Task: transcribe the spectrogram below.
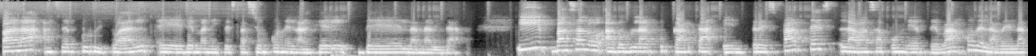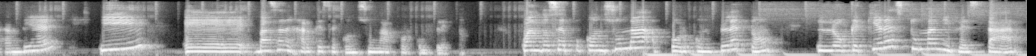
para hacer tu ritual eh, de manifestación con el ángel de la Navidad. Y vas a, doblar tu carta en tres partes, la vas a poner debajo de la vela también y eh, vas a dejar que se consuma por completo. Cuando se consuma por completo, lo que quieres tú manifestar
